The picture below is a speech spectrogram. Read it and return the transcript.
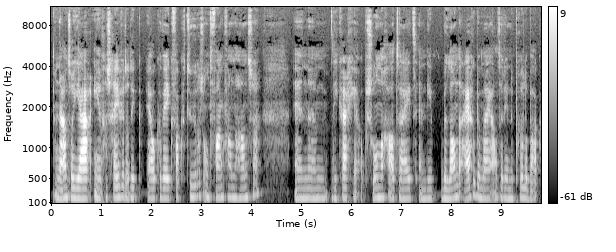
een aantal jaar ingeschreven dat ik elke week vacatures ontvang van de Hansen. En um, die krijg je op zondag altijd. En die belanden eigenlijk bij mij altijd in de prullenbak.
